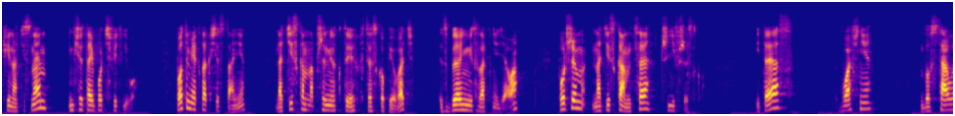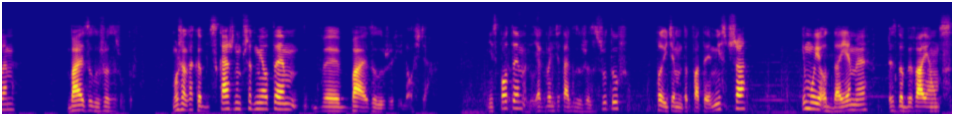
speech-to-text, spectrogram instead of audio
Czyli nacisnąłem i mi się tutaj podświetliło. Po tym jak tak się stanie, naciskam na przedmiot, który chcę skopiować. Z broń mi to tak nie działa. Po czym naciskam C, czyli wszystko. I teraz właśnie dostałem bardzo dużo zrzutów. Można tak robić z każdym przedmiotem w bardzo dużych ilościach. Więc po tym, jak będzie tak dużo zrzutów, to idziemy do kwatery mistrza i mu je oddajemy, zdobywając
